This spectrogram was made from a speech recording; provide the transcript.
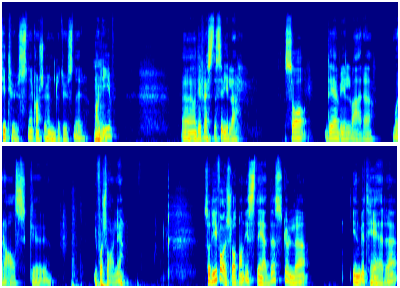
titusener, kanskje hundretusener av mm. liv. Uh, de fleste sivile. Så det vil være moralsk uh, uforsvarlig. Så de foreslo at man i stedet skulle invitere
